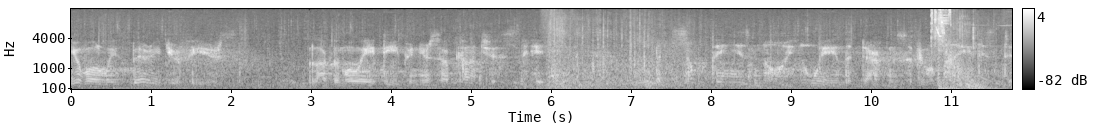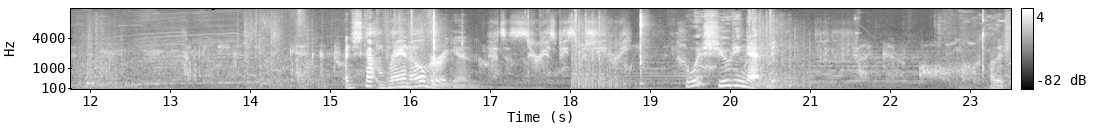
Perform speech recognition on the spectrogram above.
You've always buried your fears. Locked them away deep in your subconscious, hidden. But something is gnawing away in the darkness of your mind, isn't it? Something even you can't control. I just got ran over again. That's a serious piece of machinery. Who is shooting at me? I can almost Oh, there's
